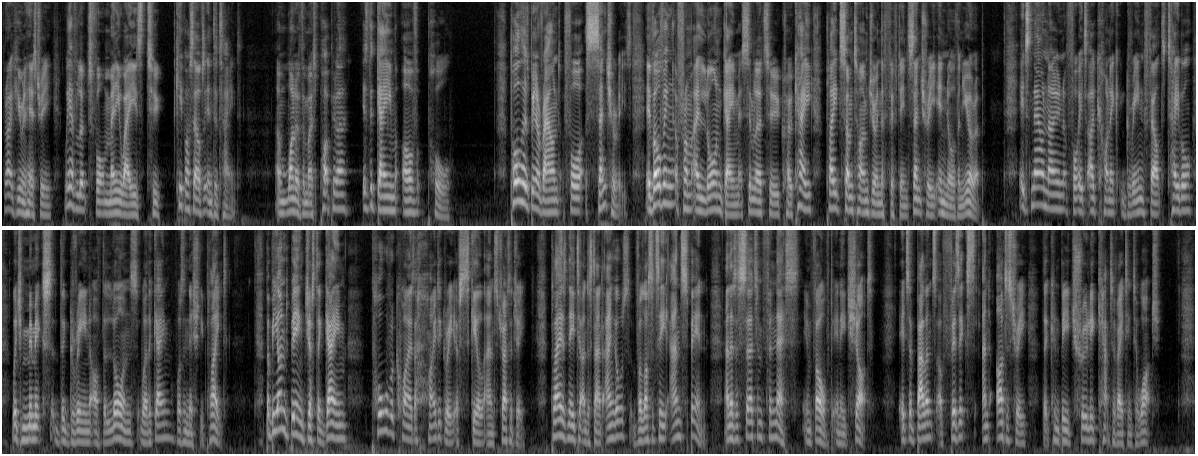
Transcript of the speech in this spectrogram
Throughout human history, we have looked for many ways to keep ourselves entertained, and one of the most popular is the game of pool. Pool has been around for centuries, evolving from a lawn game similar to croquet played sometime during the 15th century in Northern Europe. It's now known for its iconic green felt table, which mimics the green of the lawns where the game was initially played. But beyond being just a game, pool requires a high degree of skill and strategy. Players need to understand angles, velocity and spin, and there's a certain finesse involved in each shot. It's a balance of physics and artistry that can be truly captivating to watch.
